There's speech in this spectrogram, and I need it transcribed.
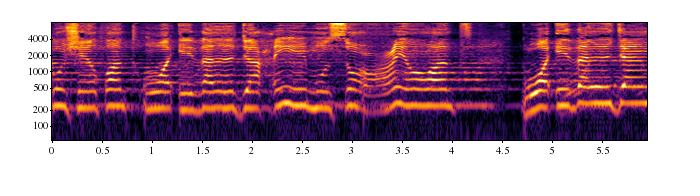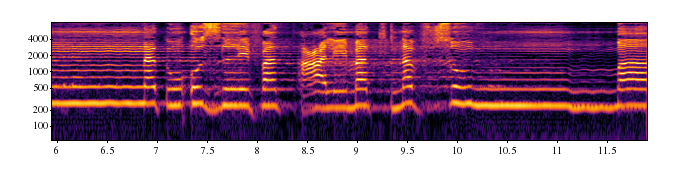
كشطت وإذا الجحيم سعرت وإذا الجنة أزلفت علمت نفس ما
